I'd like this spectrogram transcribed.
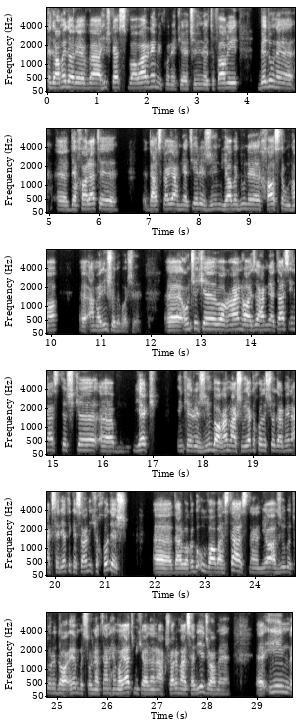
ادامه داره و هیچکس باور نمی‌کنه که چنین اتفاقی بدون دخالت دستگاه امنیتی رژیم یا بدون خواست اونها عملی شده باشه. اونچه که واقعا حائز اهمیت است این هستش که یک اینکه رژیم واقعا مشروعیت خودش رو در بین اکثریت کسانی که خودش در واقع به او وابسته هستند یا از او به طور دائم به سنتا حمایت می‌کردن اخشار مذهبی جامعه این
